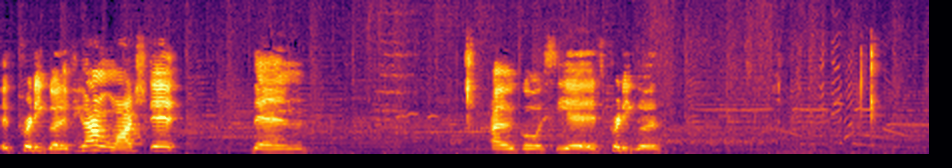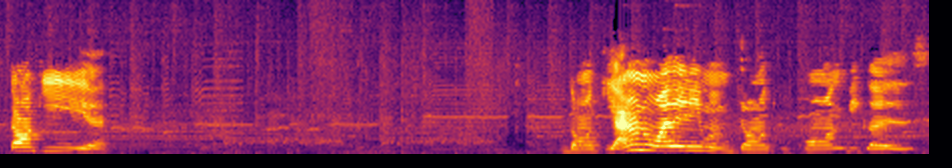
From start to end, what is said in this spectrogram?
It's pretty good. If you haven't watched it, then I would go see it. It's pretty good. Donkey. Donkey. I don't know why they name him Donkey Kong because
